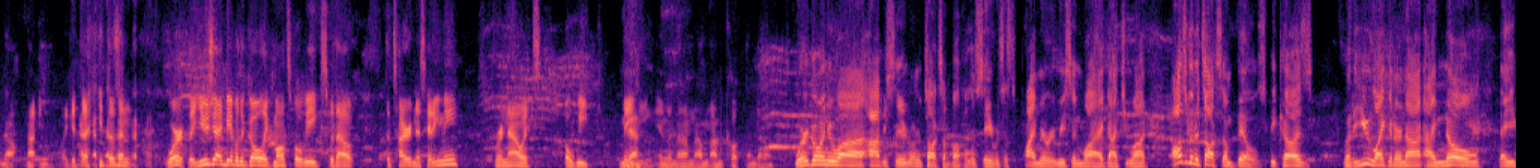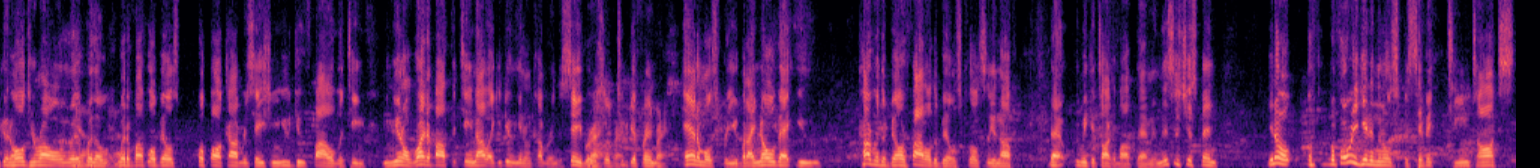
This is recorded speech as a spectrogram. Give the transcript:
no, not anymore. Like it, it doesn't work. Like usually I'd be able to go like multiple weeks without the tiredness hitting me. Where now it's a week maybe, and then I'm, I'm I'm cooked. I'm down. We're going to uh obviously we're going to talk some Buffalo Sabres. That's the primary reason why I got you on. Also going to talk some Bills because whether you like it or not, I know that you can hold your own with, Yeah, with a yeah. with a Buffalo Bills football conversation. You do follow the team. I mean, you don't write about the team not like you do, you know, covering the Sabres. Right, so right. two different Right. animals for you. But I know that you cover the bill or follow the Bills closely enough that we could talk about them. And this has just been, you know, before we get into those specific team talks.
